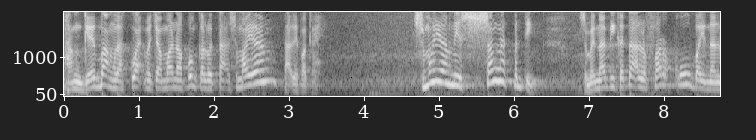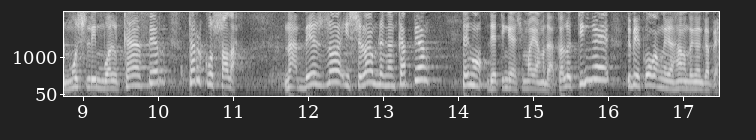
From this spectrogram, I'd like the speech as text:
Hang gebang lah kuat macam mana pun kalau tak semayang tak boleh pakai. Semayang ni sangat penting Sampai Nabi kata al-farqu bainal muslim wal kafir tarkus salah. Nak beza Islam dengan kafir, tengok dia tinggal semayang tak. Kalau tinggal, lebih kurang dia hang dengan kafir.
